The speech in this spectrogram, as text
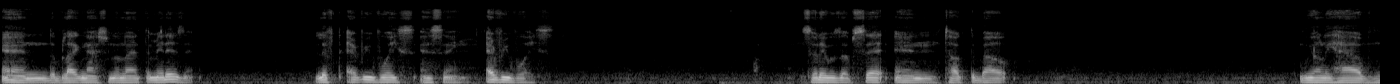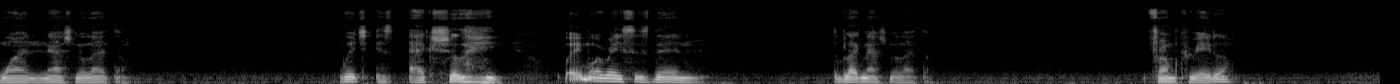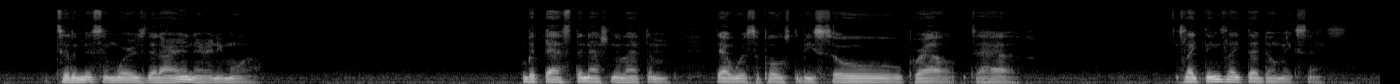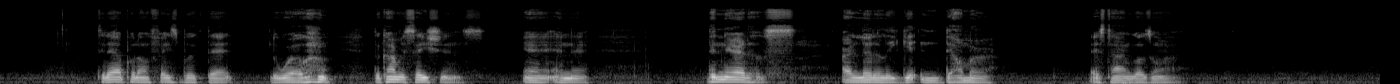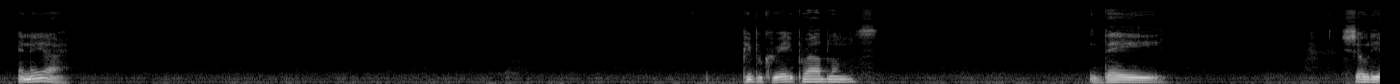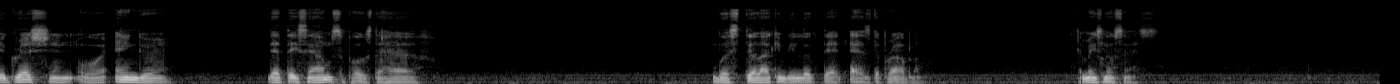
And the Black National Anthem, it isn't. Lift every voice and sing. Every voice. So they was upset and talked about we only have one national anthem which is actually way more racist than the black national anthem. From creator to the missing words that aren't in there anymore. But that's the national anthem that we're supposed to be so proud to have. It's like things like that don't make sense. Today I put on Facebook that the world, the conversations and, and the, the narratives are literally getting dumber as time goes on. And they are. people create problems, they show the aggression or anger that they say I'm supposed to have, but still I can be looked at as the problem. That makes no sense.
